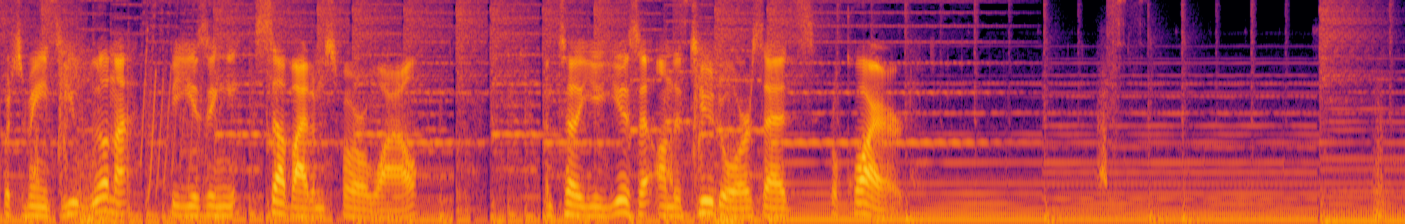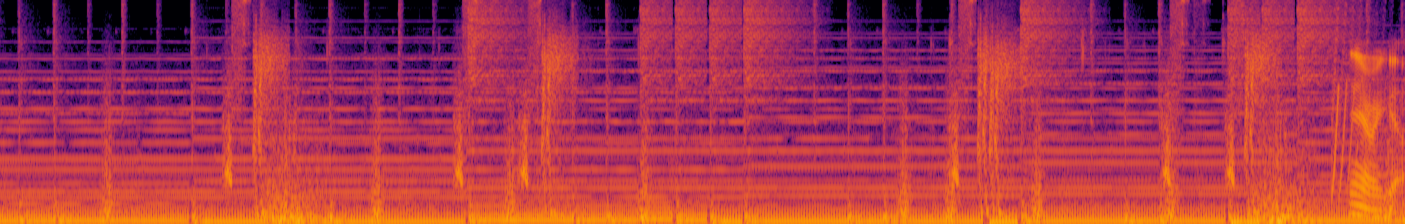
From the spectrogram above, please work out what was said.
which means you will not be using sub-items for a while until you use it on the two doors that's required. There we go.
